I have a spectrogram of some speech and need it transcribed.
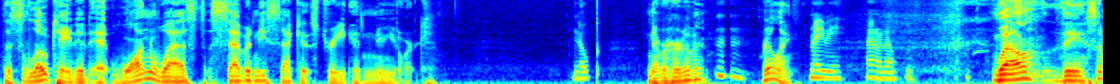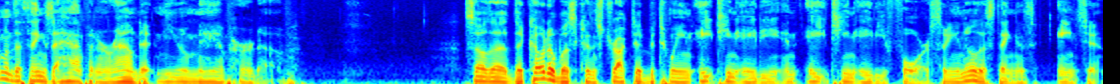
that's located at 1 West 72nd Street in New York. Nope. Never heard of it? Really? Maybe. I don't know. Well, the some of the things that happen around it you may have heard of. So the Dakota was constructed between 1880 and 1884. So you know this thing is ancient.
